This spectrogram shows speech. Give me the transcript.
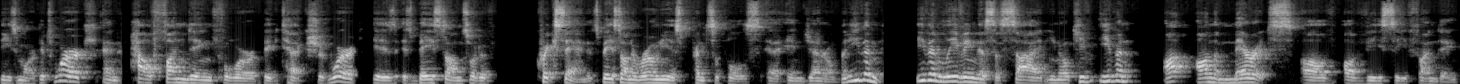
these markets work and how funding for big tech should work is, is based on sort of quicksand. It's based on erroneous principles uh, in general. But even even leaving this aside, you know, keep, even on, on the merits of, of VC funding,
